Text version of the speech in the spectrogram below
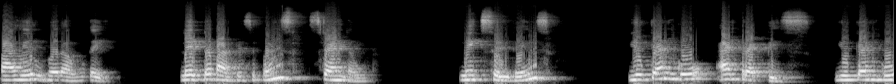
बाहेर उभं राहू दे. Let the participants stand out next sentence you can go and practice you can go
